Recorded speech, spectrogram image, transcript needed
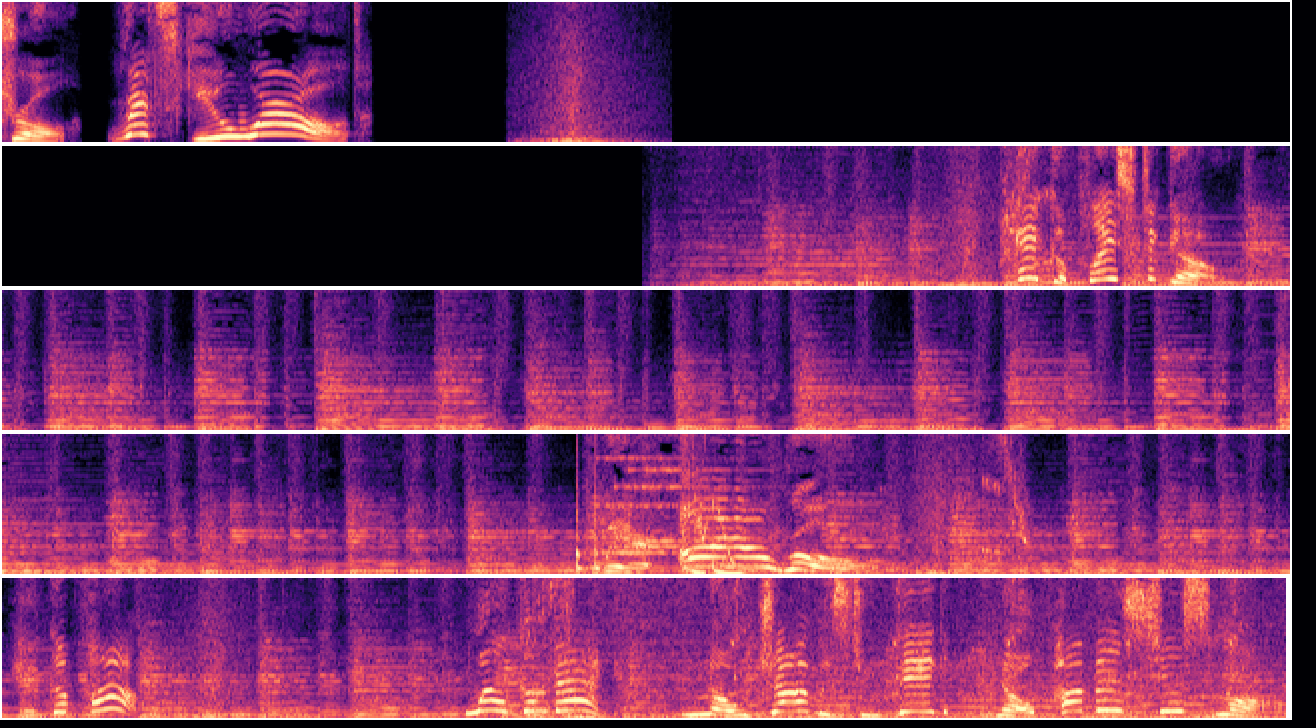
Patrol! Rescue World! Pick a place to go. No job is too big, no pup is too small.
